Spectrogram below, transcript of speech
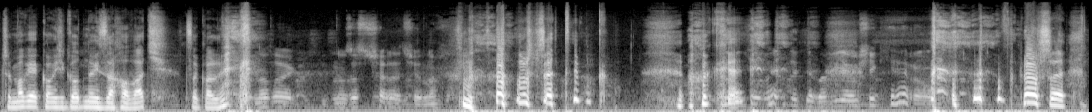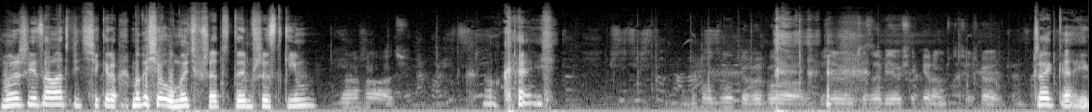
Czy mogę jakąś godność zachować? Cokolwiek? No tak, no zastrzelę cię, no. Dobrze, tylko. Okej, Nie będę cię zabijał siekierą. proszę, możesz je załatwić się kierą. Mogę się umyć przed tym wszystkim? No chodź. Okej. No bo głupio by było, żebym cię zabijał siekierą przecież, chodź. Czekaj,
